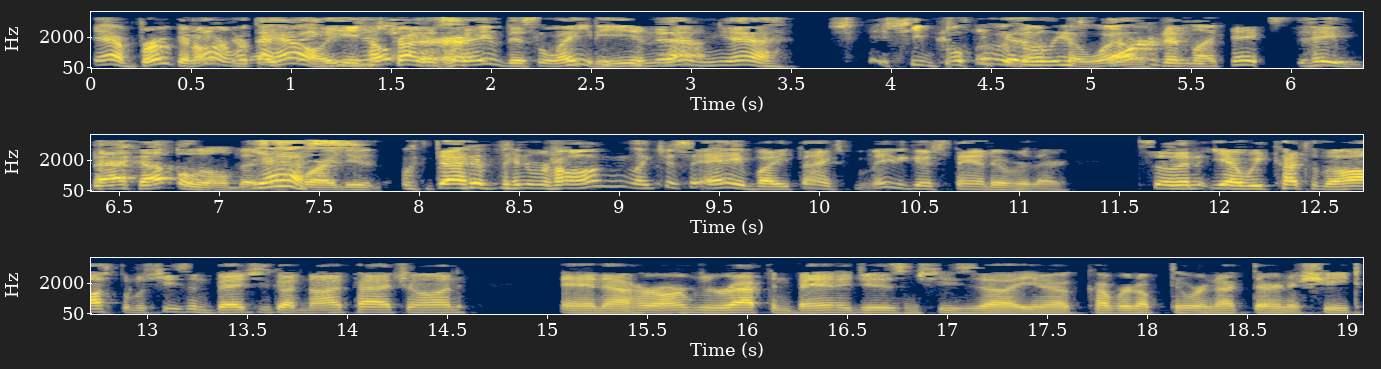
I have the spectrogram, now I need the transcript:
Yeah, broken arm. What the hell? he He's trying to save this lady, and Yeah. then yeah, she, she blows he could have up at least the well. him, like, hey, hey, back up a little bit Yes. before I do. That. Would that have been wrong? Like just say, hey, buddy, thanks. Maybe go stand over there. So then, yeah, we cut to the hospital. She's in bed. She's got an eye patch on, and uh, her arms are wrapped in bandages, and she's uh, you know covered up to her neck there in a sheet.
